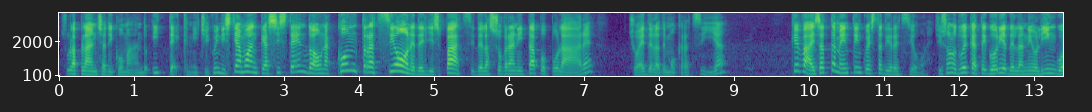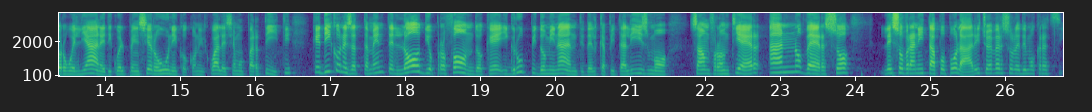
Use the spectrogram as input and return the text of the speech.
sulla plancia di comando, i tecnici. Quindi stiamo anche assistendo a una contrazione degli spazi della sovranità popolare, cioè della democrazia, che va esattamente in questa direzione. Ci sono due categorie della neolingua orwelliana e di quel pensiero unico con il quale siamo partiti, che dicono esattamente l'odio profondo che i gruppi dominanti del capitalismo sans frontière hanno verso le sovranità popolari, cioè verso le democrazie.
